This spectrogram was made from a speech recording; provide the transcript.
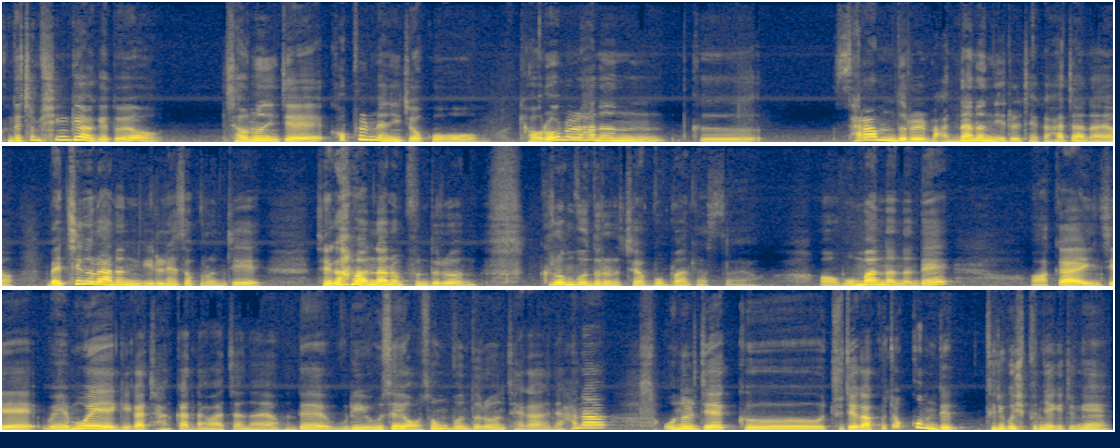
근데 참 신기하게도요. 저는 이제 커플 매니저고 결혼을 하는 그 사람들을 만나는 일을 제가 하잖아요. 매칭을 하는 일을 해서 그런지 제가 만나는 분들은 그런 분들은 제가 못 만났어요. 어, 못 만났는데 어, 아까 이제 외모의 얘기가 잠깐 나왔잖아요. 근데 우리 요새 여성분들은 제가 그냥 하나 오늘 이제 그 주제 갖고 조금 드- 드리고 싶은 얘기 중에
